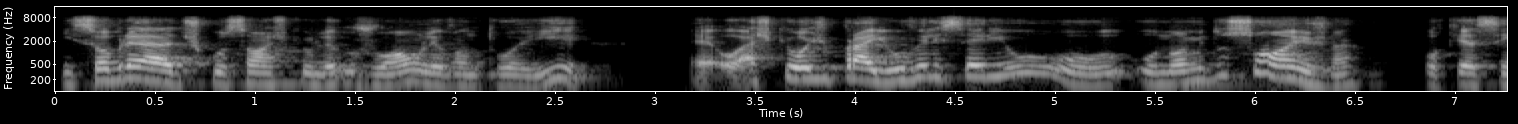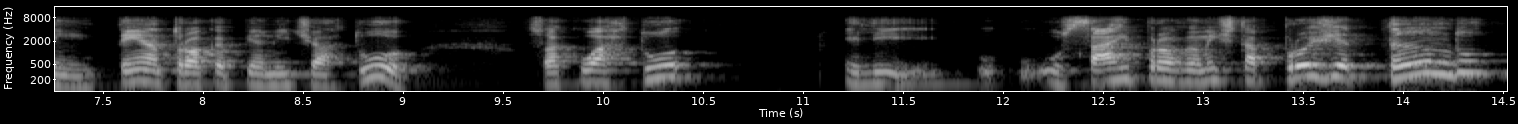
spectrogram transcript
E sobre a discussão, acho que o João levantou aí, é, eu acho que hoje para a Juve ele seria o, o nome dos sonhos, né? Porque assim, tem a troca Pjanic Arthur, só que o Arthur, ele, o, o Sarri provavelmente está projetando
